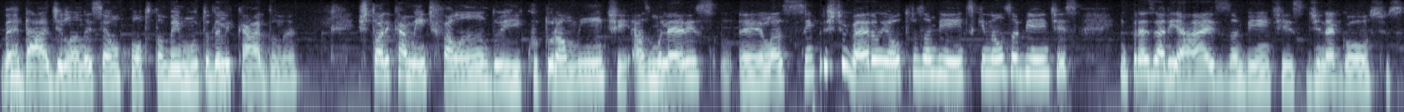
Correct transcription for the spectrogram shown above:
Verdade, Lana, esse é um ponto também muito delicado, né? historicamente falando e culturalmente, as mulheres elas sempre estiveram em outros ambientes que não os ambientes empresariais, os ambientes de negócios.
